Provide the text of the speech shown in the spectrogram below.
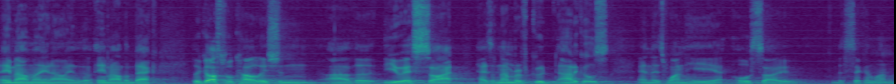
Email me, and I'll email them back. The Gospel Coalition, uh, the US site, has a number of good articles, and there's one here also, the second one.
